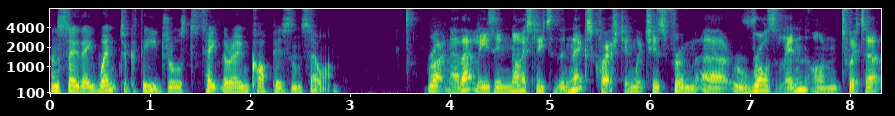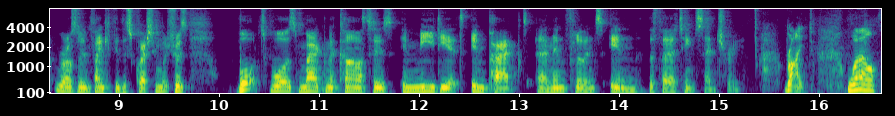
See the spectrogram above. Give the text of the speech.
and so they went to cathedrals to take their own copies and so on. Right, now that leads in nicely to the next question, which is from uh, Roslyn on Twitter. Roslyn, thank you for this question, which was what was Magna Carta's immediate impact and influence in the 13th century? Right. Well,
